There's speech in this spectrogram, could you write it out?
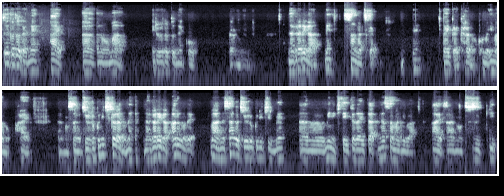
ということでね、はい、あの、まあ、いろいろとね、こう、あの流れがね、3月から、ね、大会からのこの今の、はい、あの3月16日からのね、流れがあるので、まあね、3月16日にね、あの見に来ていただいた皆様には、はい、あの続き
